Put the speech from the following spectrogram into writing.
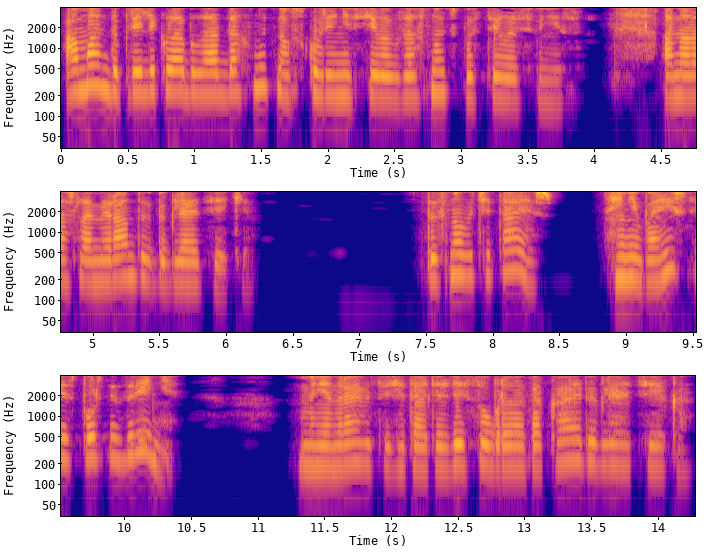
Аманда прилегла была отдохнуть, но вскоре не в силах заснуть спустилась вниз. Она нашла Миранду в библиотеке. «Ты снова читаешь? И не боишься испортить зрение?» «Мне нравится читать, а здесь собрана такая библиотека.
